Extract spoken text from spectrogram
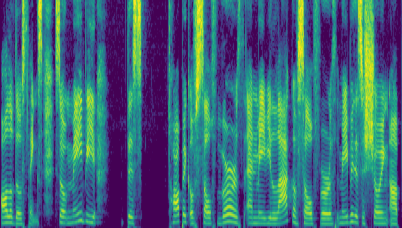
All of those things. So maybe this topic of self-worth and maybe lack of self-worth maybe this is showing up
